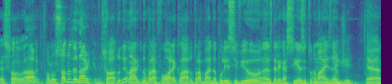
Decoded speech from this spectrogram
É só. Ah, falou só do Denarc, né? Só do Denarc do para fora, é claro, o trabalho da Polícia Civil, nas delegacias e tudo mais, né? entendi. É.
